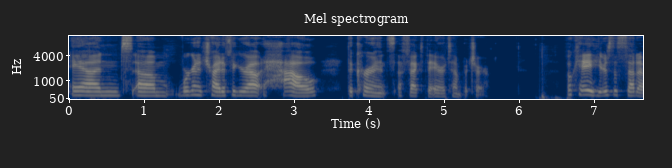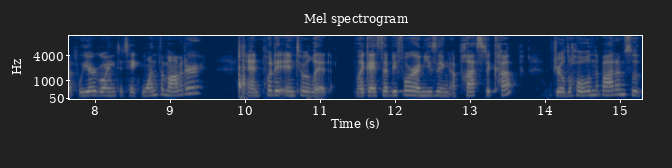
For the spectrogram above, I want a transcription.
And um, we're going to try to figure out how the currents affect the air temperature. Okay, here's the setup. We are going to take one thermometer and put it into a lid. Like I said before, I'm using a plastic cup. I've drilled a hole in the bottom so the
